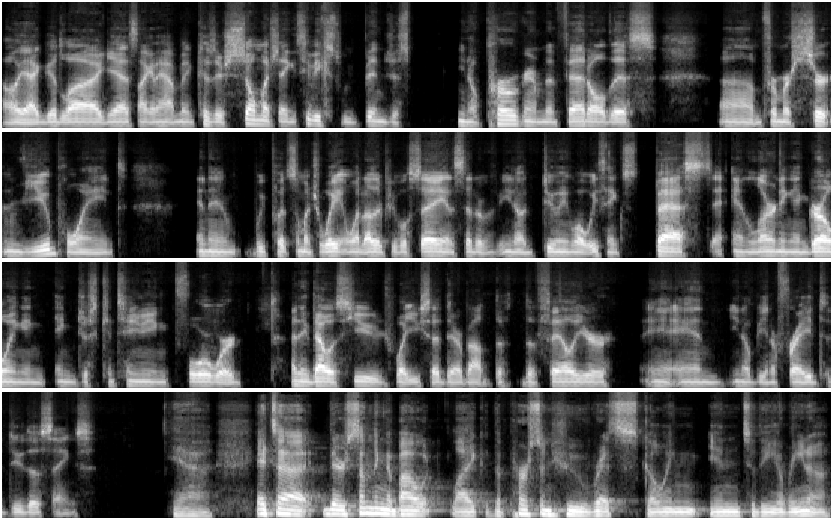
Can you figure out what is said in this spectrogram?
Oh yeah, good luck. Yeah, it's not going to happen because there's so much negativity because we've been just, you know, programmed and fed all this um, from a certain viewpoint and then we put so much weight in what other people say instead of you know doing what we think's best and learning and growing and, and just continuing forward i think that was huge what you said there about the, the failure and, and you know being afraid to do those things yeah it's a there's something about like the person who risks going into the arena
